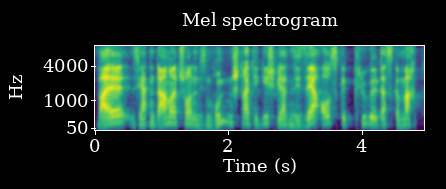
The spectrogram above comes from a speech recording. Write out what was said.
weil sie hatten damals schon in diesem Rundenstrategiespiel hatten sie sehr ausgeklügelt das gemacht.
